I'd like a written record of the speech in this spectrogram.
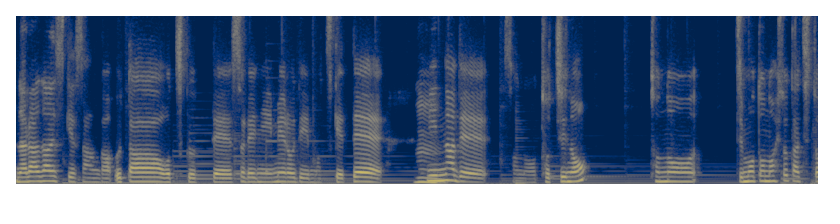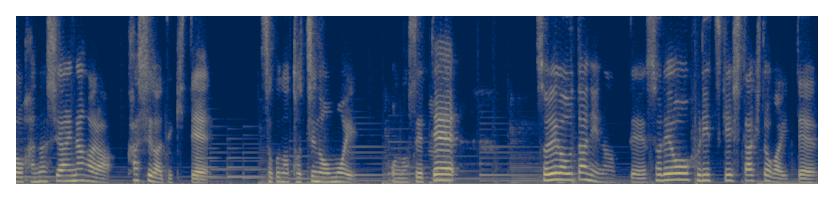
奈良大輔さんが歌を作ってそれにメロディーもつけて、みんなでその土地のその地元の人たちと話し合いながら歌詞ができてそこの土地の思いを乗せて、それが歌になってそれを振り付けした人がいて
